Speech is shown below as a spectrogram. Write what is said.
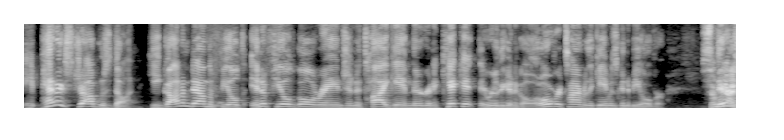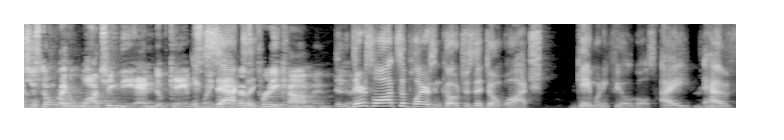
Penix's job was done. He got him down the field in a field goal range in a tie game. They're going to kick it. They're either going to go overtime or the game is going to be over. Some There's- guys just don't like watching the end of games like that. Exactly. That's pretty common. Yeah. There's lots of players and coaches that don't watch game winning field goals. I Mhm. have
